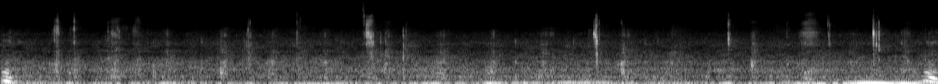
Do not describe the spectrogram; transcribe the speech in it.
อืมอืม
